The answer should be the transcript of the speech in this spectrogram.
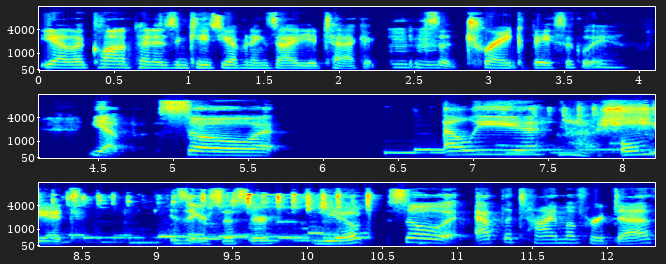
Yeah, the Klonopin is in case you have an anxiety attack. It, It's a trank, basically. Yep. So Ellie, Oh, shit. is it your sister? Yep. So at the time of her death,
